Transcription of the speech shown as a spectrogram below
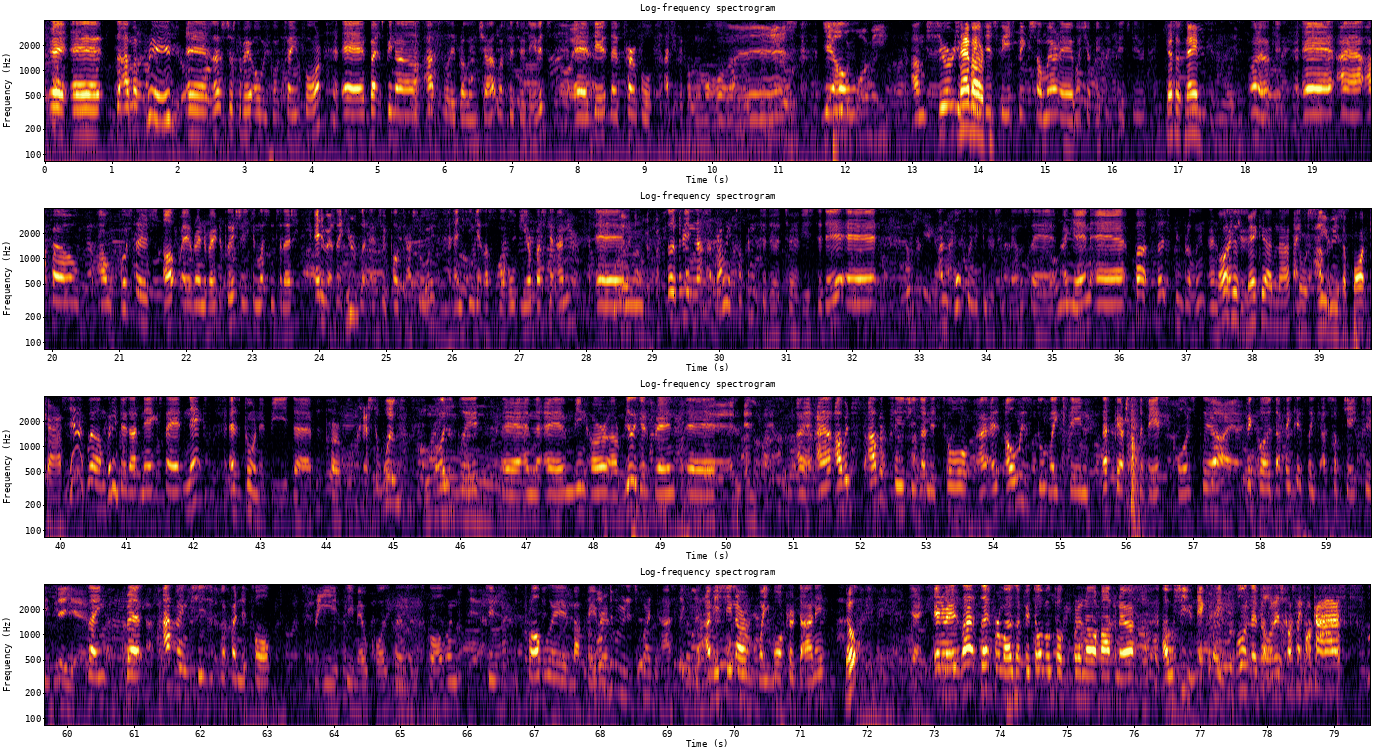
Right, uh, th- I'm afraid uh, that's just about all we've got time for. Uh, but it's been an absolutely brilliant chat with the two Davids. Uh, David, the powerful uh, David Williams. Yeah, I'll- I'm sure you'll Never. find his Facebook somewhere. Uh, what's your Facebook page, David? Just his name. Oh no, okay. Uh, I, I'll, I'll post this up uh, round about the place so you can listen to this anywhere that you listen to podcasts on, and you can get this little ear biscuit in. Um, so it's been brilliant talking to the two of you today, uh, and hopefully we can do something else uh, again. Uh, but that's been brilliant, and thank just you. make it a natural Thanks series of podcasts. Yeah, well, I'm going to do that next. Uh, next is going to be the powerful Crystal Wolf cosplay, uh, and uh, me and her are really good friends. Uh, I, I, I would I would say she's in the top. I, I always don't like saying this person's the best cosplayer Yeah, yeah. because I think it's like a subjective Yeah, yeah. thing. But I think she's within the top three female cosplayers in Scotland. She's probably my favourite. Wonder Woman is fantastic, man. Have you seen our White Walker Danny? Nope. Yeah. Anyway, that's it from us. If we talk, we'll talk for another half an hour. I will see you next time on the Villainous Cosplay Podcasts.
